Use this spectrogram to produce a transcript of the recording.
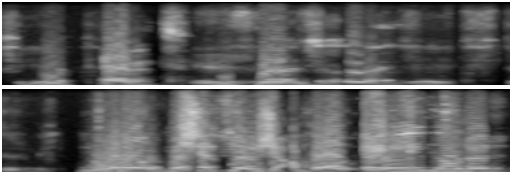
şeyi Evet. yüzlerce öğrenci yetiştirmiş. Bu Bunu adamı- bir şey söyleyeceğim. Bu 50 yıldır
